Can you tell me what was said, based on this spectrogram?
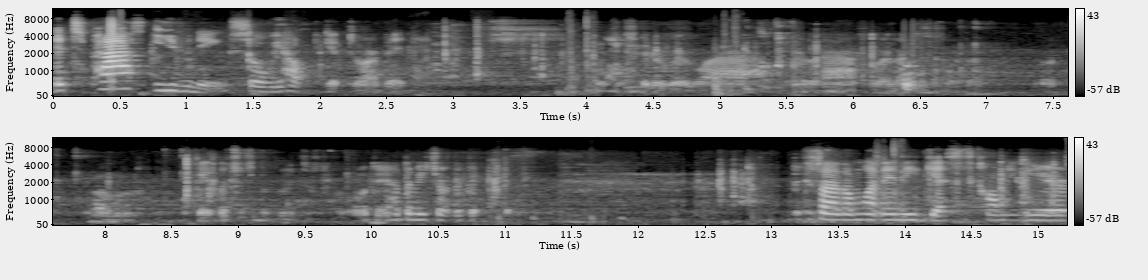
It's past evening, so we have to get to our bed. Just relax, relax, relax. Okay, let's just okay, I have to make sure okay. okay. Because I don't want any guests coming here.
